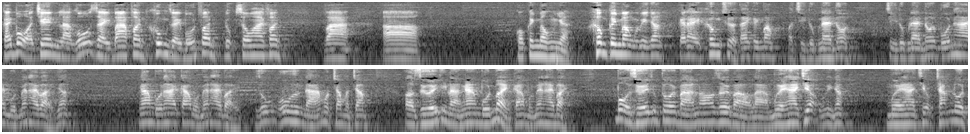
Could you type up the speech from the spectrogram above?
Cái bộ ở trên là gỗ dày 3 phân, khung dày 4 phân, đục sâu 2 phân. Và à, có kênh mông không nhỉ? Không kênh mông quý vị nhá. Cái này không sửa tay kênh mông mà chỉ đục nền thôi chỉ đục nền thôi 42 1m27 nhá. Ngang 42 cao 1m27 gỗ, gỗ hương đá 100% ở dưới thì là ngang 47 cao 1m27 bộ dưới chúng tôi bán nó rơi vào là 12 triệu quý vị nhá. 12 triệu chẵn luôn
